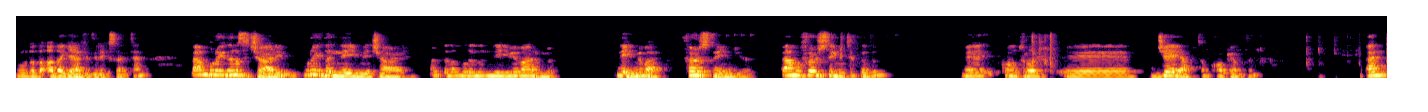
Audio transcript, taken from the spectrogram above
Burada da ada geldi direkt zaten. Ben burayı da nasıl çağırayım? Burayı da name ile çağırayım. Bakalım buranın name'i var mı? Name'i var. First name diyor. Ben bu first name'i tıkladım ve kontrol e, C yaptım, kopyaladım. Ben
